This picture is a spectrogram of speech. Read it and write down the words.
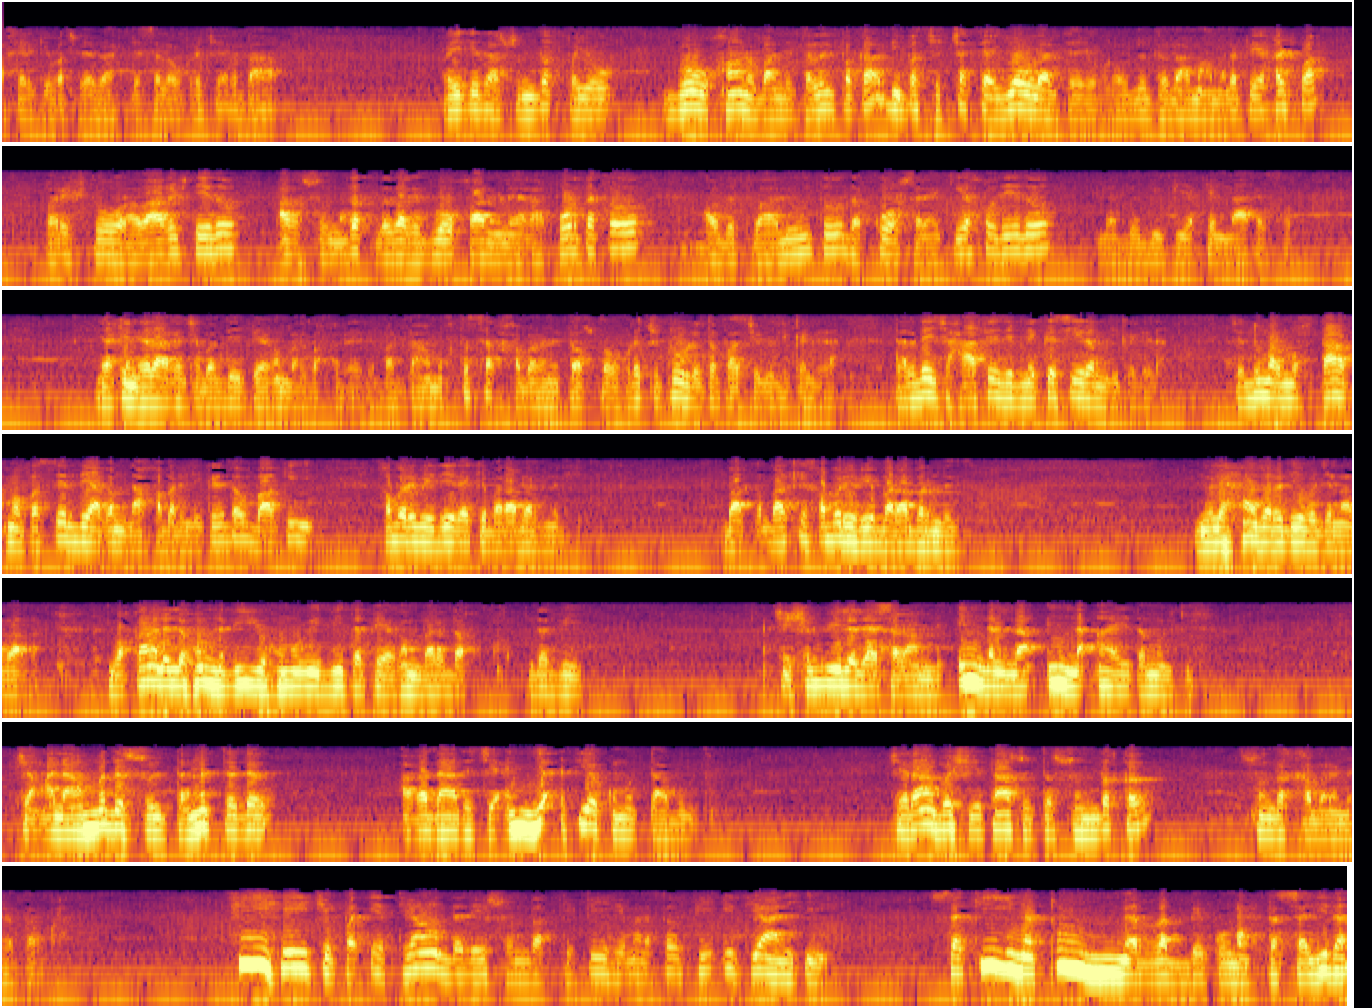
اخر کې بس دا فیصله وکړه چې دا پای کې دا صندوق په یو دو خان باندې تلل پکار دی بچ چته یو لړته یو لو دلته دا معاملې په خشوا پرشتو راغشته دو هغه صندوق دغه دوه خانو نه راپورته کو او د توالوتو د کور سره کې خو دې دو د دې په یقین لا هڅه یقین راغی چې بده پیغمبر د خدای دی په دا مختصر خبره نه تاسو ته وکړه چې ټول تفاسیر لیکل دي تر دې چې حافظ ابن کثیر هم لیکل دي چې دمر مختات مفسر دی هغه دا خبر لیکل دا باقی خبر وی دی راکه برابر نه دي باقی خبر وی برابر نه دي نو له حاضر دی وجنا دا وقال لهم نبيهم وی دی ته پیغمبر د دوی چې شبیل علیہ السلام دی ان الله ان آیت ملکی چې علامه د سلطنت د هغه د چې ان یاتیکم التابوت چرا بشی تاسو ته صندوق صندوق خبره مې راته وکړه فيه چې په اتیان د دې صندوق کې فيه من تو فی اتیان هی سکینه من ربکم تسلیدا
